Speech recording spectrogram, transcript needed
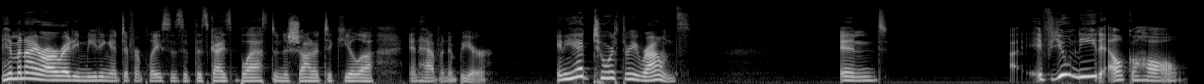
him and I are already meeting at different places if this guy's blasting a shot of tequila and having a beer. And he had two or three rounds. And if you need alcohol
